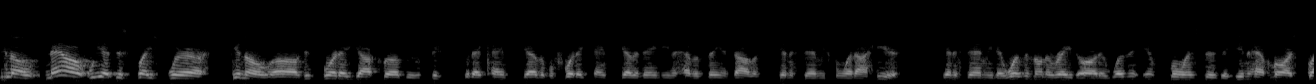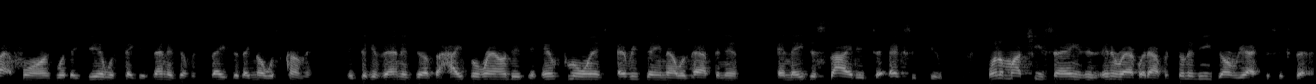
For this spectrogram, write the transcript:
you know, now we at this place where you know, uh, this Bored Ape Yacht Club, it was six people that came together. Before they came together, they didn't even have a billion dollars. You understand me from what I hear? You understand me? They wasn't on the radar. They wasn't influencers. They didn't have large platforms. What they did was take advantage of a space that they know was coming. They took advantage of the hype around it, the influence, everything that was happening, and they decided to execute. One of my chief sayings is interact with opportunity, don't react to success.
